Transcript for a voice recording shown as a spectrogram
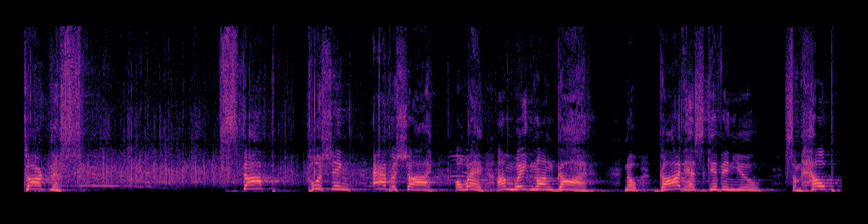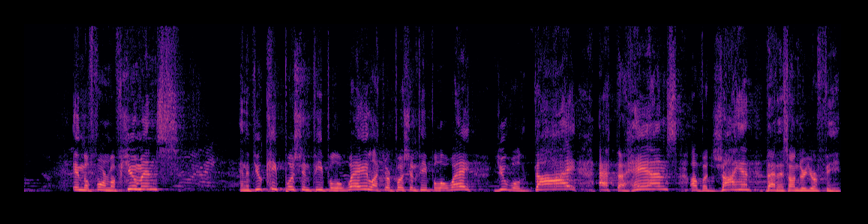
darkness. Stop pushing Abishai away. I'm waiting on God. No, God has given you some help in the form of humans. And if you keep pushing people away like you're pushing people away, you will die at the hands of a giant that is under your feet.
